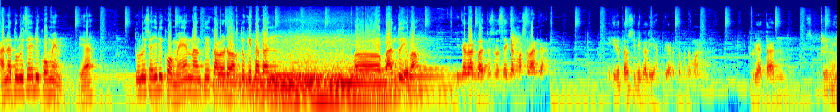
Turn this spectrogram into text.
Anda tulis saja di komen ya. Tulis saja di komen nanti kalau ada waktu kita akan uh, bantu ya bang kita akan bantu selesaikan masalah anda ini kita tahu sini kali ya biar teman-teman kelihatan seperti ini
